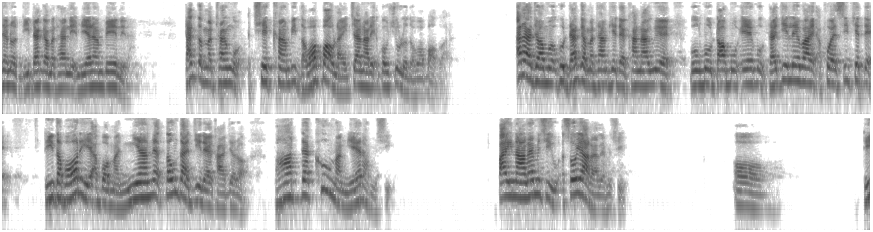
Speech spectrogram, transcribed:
ဇင်းတို့ဒီဓကမထန်နေအများရန်ပေးနေတာ ဓကမထန်ကိုအခြေခံပြီးသဘောပေါက်လိုက်ကျန်တာတွေအကုန်ရှုလို့သဘောပေါက်သွားတာအဲ့ဒါကြောင့်မို့အခုဓကမထန်ဖြစ်တဲ့ခန္ဓာကြီးရဲ့ပုံမှုတောက်မှုအေးမှုဓာတ်ကြီးလေးပါးရဲ့အဖွဲ့အစည်းဖြစ်တဲ့ဒီသဘောတွေရဲ့အပေါ်မှာညံနဲ့သုံးသပ်ကြည့်တဲ့အခါကျတော့ဘာတစ်ခုမှမြဲတာမရှိပိုင်တာလည်းမရှိဘူးအစိုးရတာလည်းမရှိဩဒီ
